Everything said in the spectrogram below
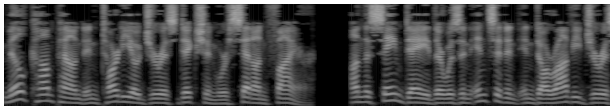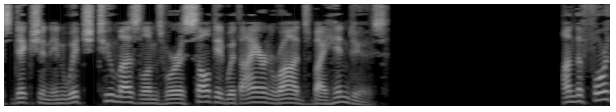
Mill compound in Tardeo jurisdiction were set on fire. On the same day there was an incident in Dharavi jurisdiction in which two Muslims were assaulted with iron rods by Hindus. On 4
